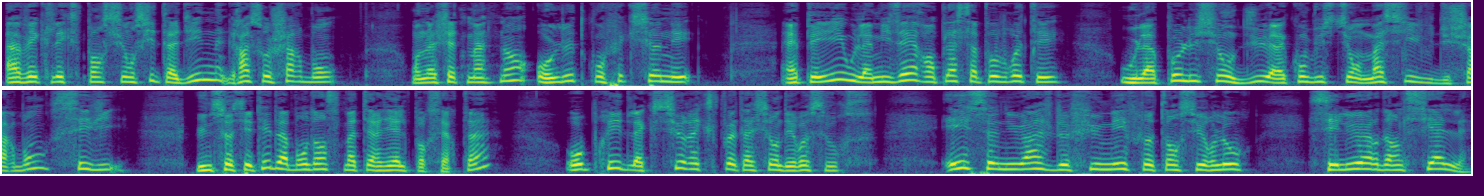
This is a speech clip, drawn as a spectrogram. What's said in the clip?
avec l'expansion citadine grâce au charbon. On achète maintenant au lieu de confectionner. Un pays où la misère remplace la pauvreté, où la pollution due à la combustion massive du charbon sévit. Une société d'abondance matérielle pour certains, au prix de la surexploitation des ressources. Et ce nuage de fumée flottant sur l'eau, ces lueurs dans le ciel.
